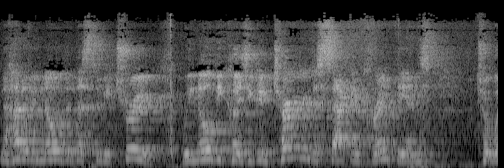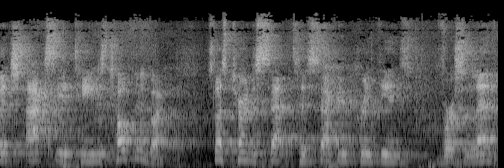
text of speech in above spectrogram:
Now, how do we know that this to be true? We know because you can turn to 2 Corinthians, to which Acts 18 is talking about. So let's turn to, to 2 Corinthians verse 11.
